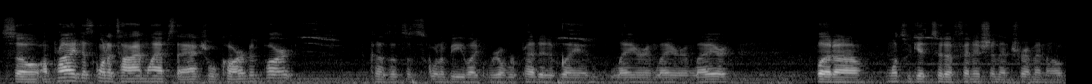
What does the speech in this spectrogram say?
So I'm probably just gonna time lapse the actual carbon part because it's just gonna be like real repetitive layer, layer and layer and layer. But uh, once we get to the finishing and trimming, I'll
